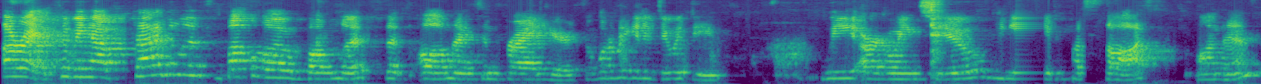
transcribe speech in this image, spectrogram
All right, so we have fabulous buffalo boneless that's all nice and fried here. So what are we going to do with these? We are going to, we need to put sauce on them.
